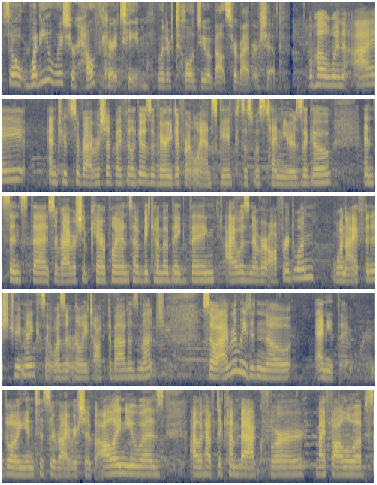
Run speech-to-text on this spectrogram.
So, what do you wish your healthcare team would have told you about survivorship? Well, when I entered survivorship, I feel like it was a very different landscape because this was 10 years ago. And since then, survivorship care plans have become a big thing. I was never offered one when I finished treatment because it wasn't really talked about as much. So I really didn't know anything going into survivorship. All I knew was I would have to come back for my follow ups.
